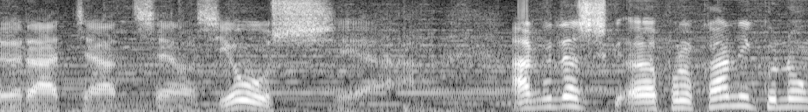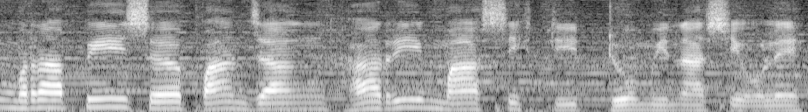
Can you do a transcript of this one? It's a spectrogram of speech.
derajat Celcius. Ya. Aktivitas uh, vulkanik Gunung Merapi sepanjang hari masih didominasi oleh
